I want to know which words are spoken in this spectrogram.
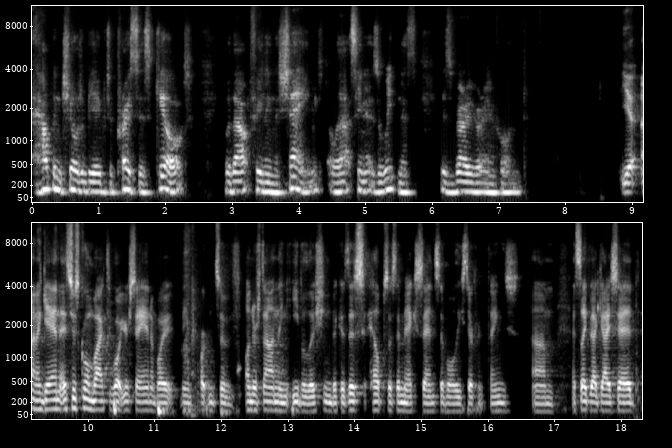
helping children be able to process guilt without feeling ashamed or without seeing it as a weakness is very, very important. Yeah, and again, it's just going back to what you're saying about the importance of understanding evolution because this helps us to make sense of all these different things. Um, it's like that guy said,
